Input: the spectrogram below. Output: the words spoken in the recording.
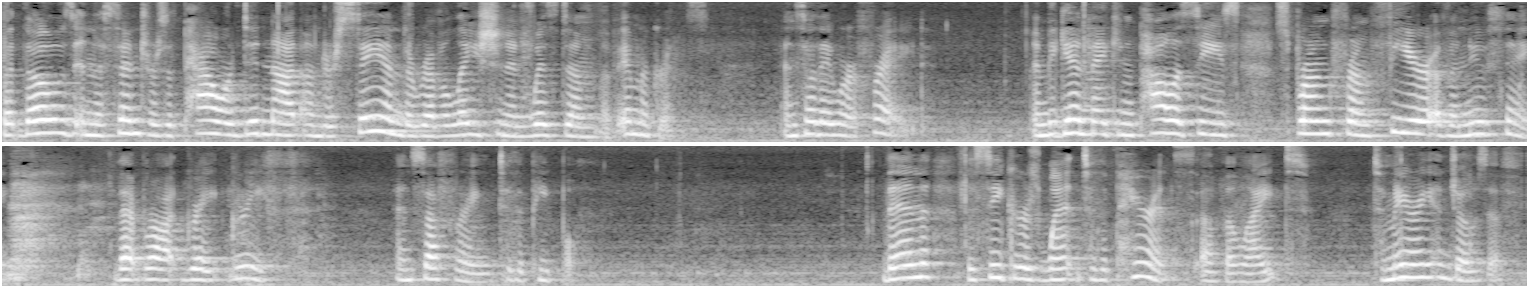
But those in the centers of power did not understand the revelation and wisdom of immigrants, and so they were afraid and began making policies sprung from fear of a new thing that brought great grief and suffering to the people. Then the seekers went to the parents of the light to Mary and Joseph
